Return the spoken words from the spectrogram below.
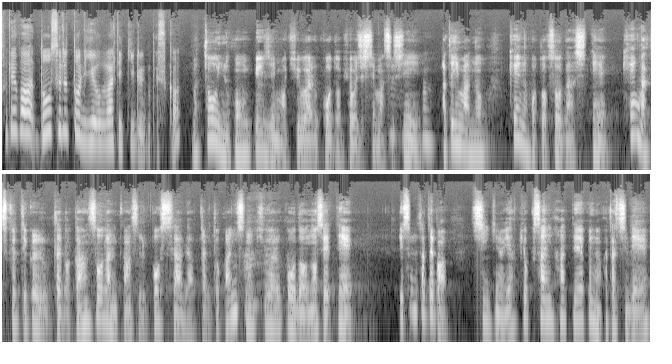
それはどうすると利用ができるんですか？まあ、当院のホームページにも QR コードを表示してますし、うん、あと今の、県のことを相談して、県が作ってくれる、例えば、がん相談に関するポスターであったりとかにその QR コードを載せて、で、それ例えば、地域の薬局さんに貼っていくような形で、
